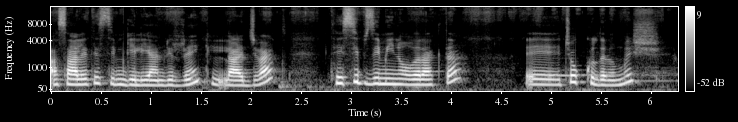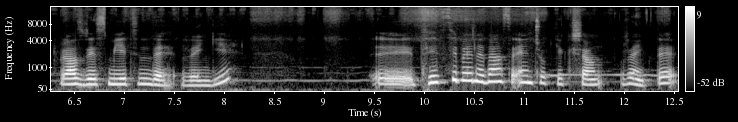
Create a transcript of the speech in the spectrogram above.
asaleti simgeleyen bir renk lacivert. Tesip zemini olarak da e, çok kullanılmış. Biraz resmiyetin de rengi. E, tesibe nedense en çok yakışan renk de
